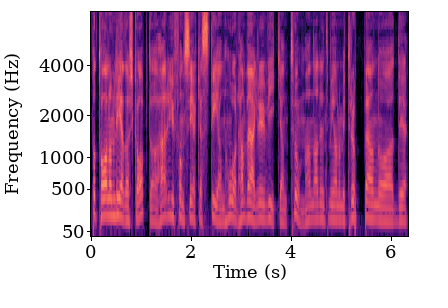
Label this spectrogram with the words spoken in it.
På tal om ledarskap då, här är ju Fonseca stenhård. Han vägrar ju vika en tum. Han hade inte med honom i truppen och det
